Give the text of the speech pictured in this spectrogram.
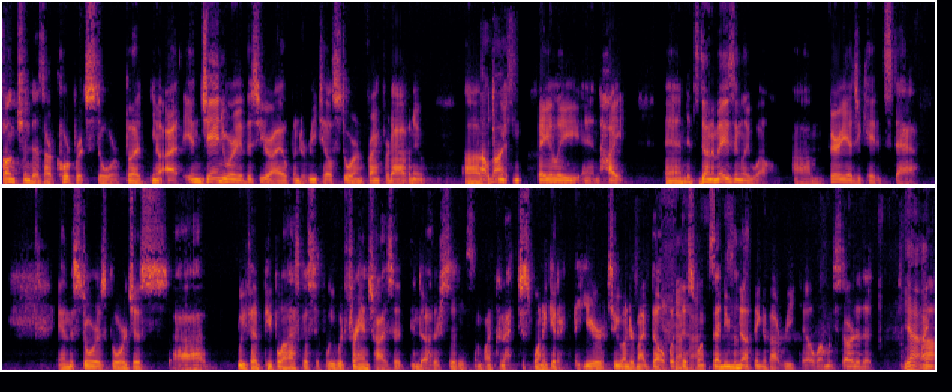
functioned as our corporate store. But you know, I, in January of this year, I opened a retail store in Frankfort Avenue uh, oh, between nice. Bayly and Hite, and it's done amazingly well. Um, very educated staff, and the store is gorgeous. Uh, we've had people ask us if we would franchise it into other cities. I'm like, I just want to get a, a year or two under my belt with this one because I knew nothing about retail when we started it. Yeah, I, uh,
